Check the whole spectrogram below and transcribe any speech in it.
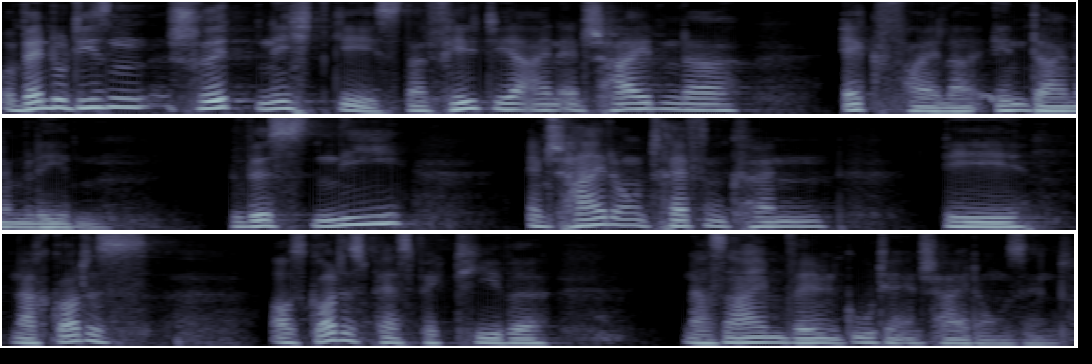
Und wenn du diesen Schritt nicht gehst, dann fehlt dir ein entscheidender Eckpfeiler in deinem Leben. Du wirst nie Entscheidungen treffen können, die nach Gottes, aus Gottes Perspektive nach seinem Willen gute Entscheidungen sind.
